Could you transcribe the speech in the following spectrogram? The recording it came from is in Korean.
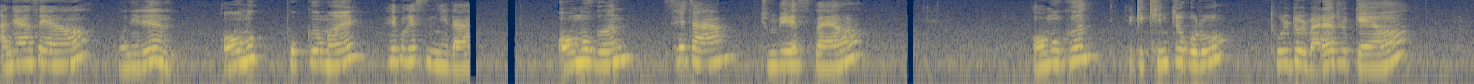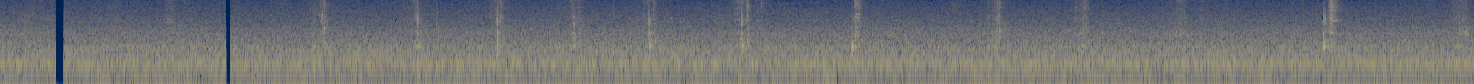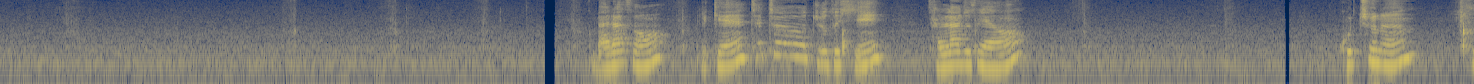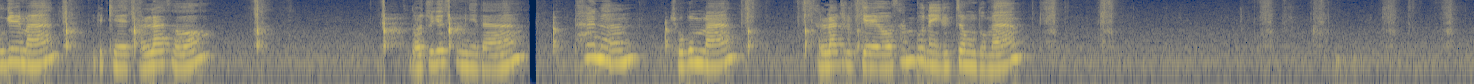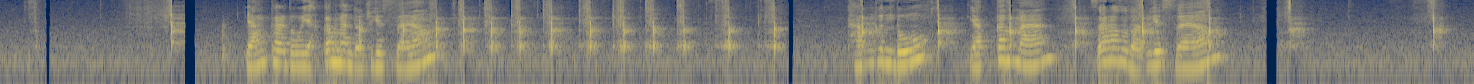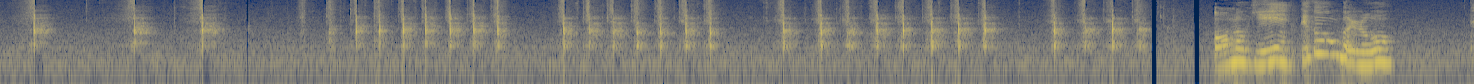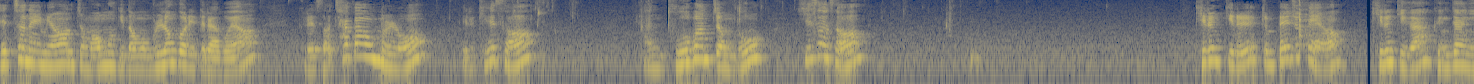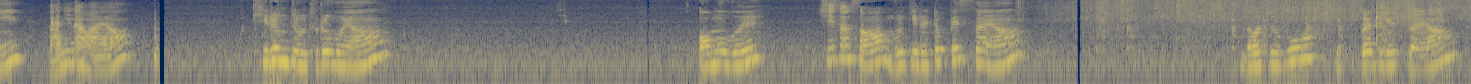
안녕하세요. 오늘은 어묵 볶음을 해보겠습니다. 어묵은 3장 준비했어요. 어묵은 이렇게 긴 쪽으로 돌돌 말아줄게요. 말아서 이렇게 채쳐주듯이 잘라주세요. 고추는 두 개만 이렇게 잘라서 넣어주겠습니다. 파는 조금만 잘라줄게요. 3분의 1 정도만. 양파도 약간만 넣어주겠어요. 당근도 약간만 썰어서 넣어주겠어요. 어묵이 뜨거운 걸로 데쳐내면 좀 어묵이 너무 물렁거리더라고요. 그래서 차가운 물로 이렇게 해서 한 두 번 정도 씻어서 기름기를 좀 빼주세요. 기름기가 굉장히 많이 나와요. 기름 좀 두르고요. 어묵을 씻어서 물기를 뚝 뺐어요. 넣어주고 볶아주겠어요.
